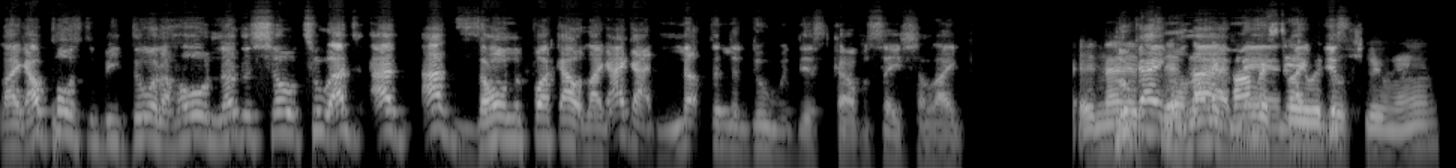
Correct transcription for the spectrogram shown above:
like I'm supposed to be doing a whole nother show too. I I I zoned the fuck out. Like I got nothing to do with this conversation. Like It's not, Luke, I ain't gonna lie, man. Like, with this- this shoe, man.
